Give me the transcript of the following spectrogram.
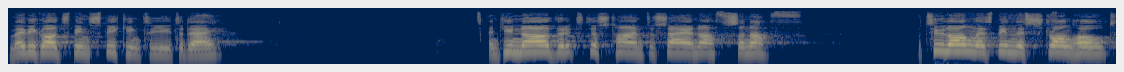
Maybe God's been speaking to you today. And you know that it's just time to say enough's enough. For too long, there's been this stronghold.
